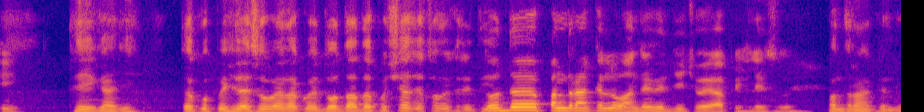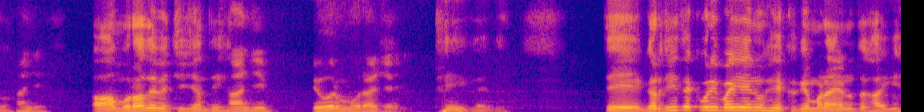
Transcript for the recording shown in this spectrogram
ਠੀਕ। ਠੀਕ ਹੈ ਜੀ। ਤੇ ਕੋਈ ਪਿਛਲੇ ਸੂਬਿਆਂ ਦਾ ਕੋਈ ਦੁੱਧ ਦਾ ਪੁੱਛਿਆ ਜਿੱਥੋਂ ਵੀ ਖਰੀਦੀ? ਦੁੱਧ 15 ਕਿਲੋ ਆਂਦੇ ਵੀਰ ਜੀ ਚੋਇਆ ਪਿਛਲੇ ਸੂਏ 15 ਕਿਲੋ। ਹਾਂਜੀ। ਆ ਮੁਰਾ ਦੇ ਵਿੱਚ ਹੀ ਜਾਂਦੀ ਹੈ ਹਾਂਜੀ ਪਿਓਰ ਮੋਰਾ ਚਾਹੀਦੀ ਠੀਕ ਹੈ ਜੀ। ਤੇ ਗੁਰਜੀਤ ਇੱਕ ਵਾਰੀ ਬਾਈ ਇਹਨੂੰ ਹਿੱਕ ਕੇ ਮੜਾ ਇਹਨੂੰ ਦਿਖਾਈਏ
